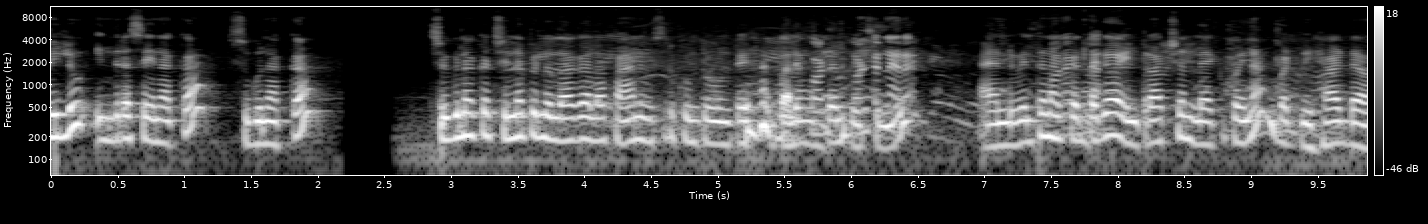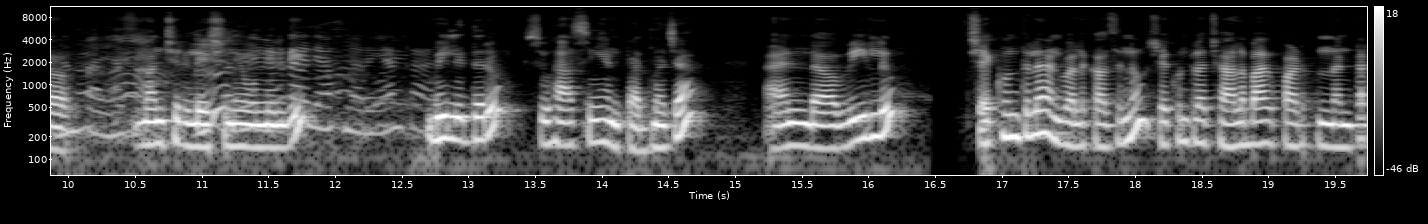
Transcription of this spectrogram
వీళ్ళు ఇంద్రసేనక్క సుగునక్క సుగునక్క చిన్నపిల్లలాగా అలా ఫ్యాన్ విసురుకుంటూ ఉంటే నాకు భలే ముద్దలు అండ్ వీళ్ళతో నాకు పెద్దగా ఇంట్రాక్షన్ లేకపోయినా బట్ వీ హ్యాడ్ మంచి రిలేషనే ఉండింది. వీళ్ళిద్దరు సుహాసిని అండ్ పద్మజ. అండ్ uh, వీళ్ళు శకుంతల అండ్ వాళ్ళ కజను శకుంతల చాలా బాగా పాడుతుందంట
